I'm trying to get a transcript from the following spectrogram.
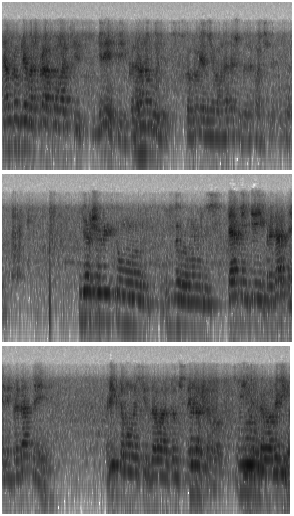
Там проблема справка у вас из милиции. Когда она будет? Сколько времени вам надо, чтобы закончили? Я же рік тому здавав на міліс. Термін дії придатний, непридатний. Рік тому ми всі здавали, в тому числі я здавав. Всі ми здавали рік.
